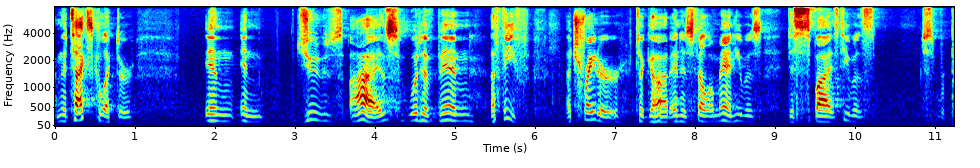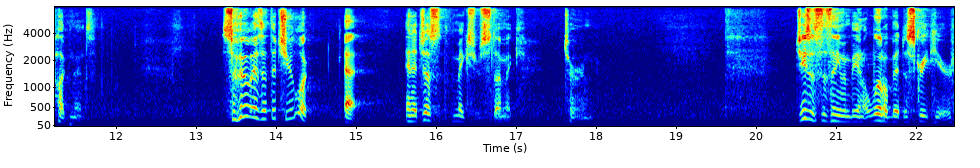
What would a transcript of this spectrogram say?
I mean, the tax collector in, in Jews' eyes would have been a thief, a traitor to God and his fellow man. He was despised, he was just repugnant. So, who is it that you look at and it just makes your stomach turn? Jesus isn't even being a little bit discreet here.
